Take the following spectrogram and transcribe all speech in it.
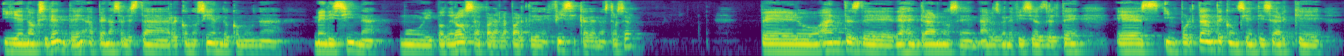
Y en Occidente apenas se le está reconociendo como una medicina muy poderosa para la parte física de nuestro ser. Pero antes de, adentrarnos en, a los beneficios del té, es importante concientizar que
